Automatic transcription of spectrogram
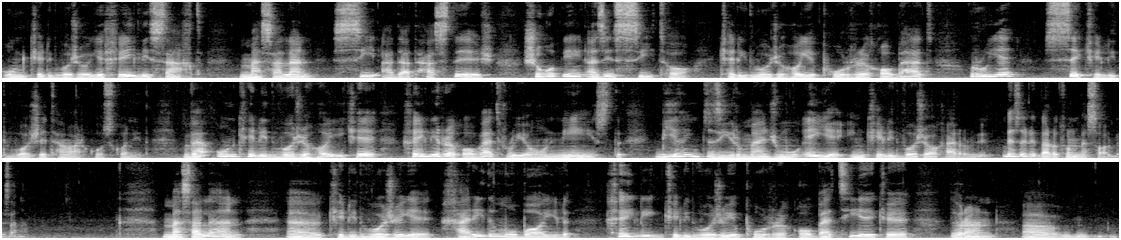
اون کلید های خیلی سخت مثلا سی عدد هستش شما بیاین از این سی تا کلید های پر رقابت روی سه کلید واژه تمرکز کنید. و اون کلید هایی که خیلی رقابت روی اون نیست بیاین زیر مجموعه این کلید واژه قرار بدید. بذارید براتون مثال بزنم. مثلا کلید واژه خرید موبایل. خیلی کلید واژه پررقابتیه که دارن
